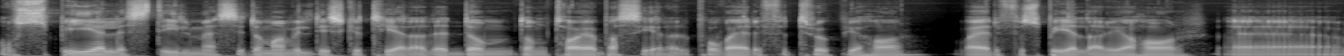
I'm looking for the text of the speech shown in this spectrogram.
och spel stilmässigt om man vill diskutera det, de, de tar jag baserade på vad är det för trupp jag har, vad är det för spelare jag har, eh,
